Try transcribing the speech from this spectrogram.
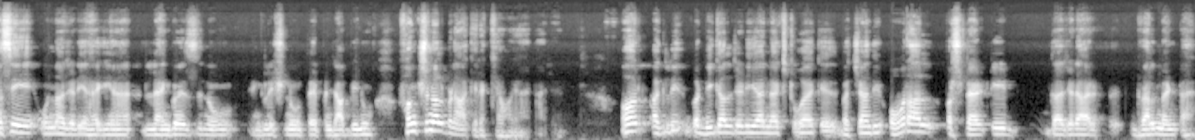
ਅਸੀਂ ਉਹਨਾਂ ਜਿਹੜੀਆਂ ਹੈਗੀਆਂ ਲੈਂਗੁਏਜ ਨੂੰ ਇੰਗਲਿਸ਼ ਨੂੰ ਤੇ ਪੰਜਾਬੀ ਨੂੰ ਫੰਕਸ਼ਨਲ ਬਣਾ ਕੇ ਰੱਖਿਆ ਹੋਇਆ ਹੈਗਾ। ਔਰ ਅਗਲੀ ਵੱਡੀ ਗੱਲ ਜਿਹੜੀ ਹੈ ਨੈਕਸਟ ਉਹ ਹੈ ਕਿ ਬੱਚਿਆਂ ਦੀ ਓਵਰਆਲ ਪਰਸਨੈਲਿਟੀ ਦਾ ਜਿਹੜਾ ਡਿਵੈਲਪਮੈਂਟ ਹੈ,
